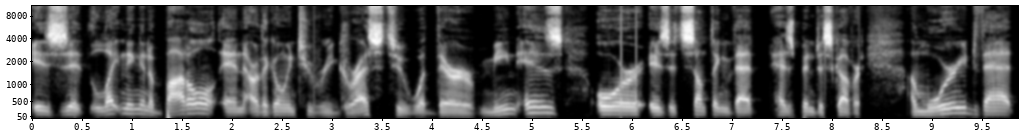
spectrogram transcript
is it lightning in a bottle and are they going to regress to what their mean is? Or is it something that has been discovered? I'm worried that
